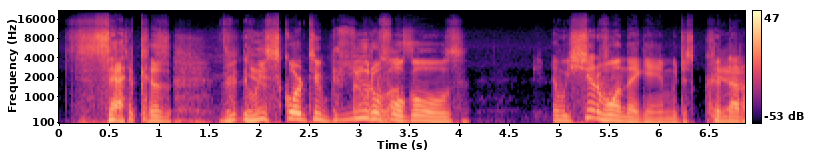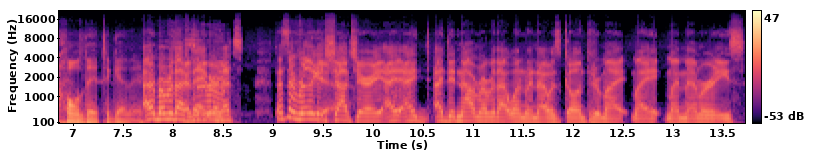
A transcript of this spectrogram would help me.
sad because we scored two beautiful loss. goals, and we should have won that game. We just could not hold it together. I remember that As I banger. rem- that's that's a really good Yeah. shout, Jerry. I, I I did not remember that one when I was going through my my my memories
